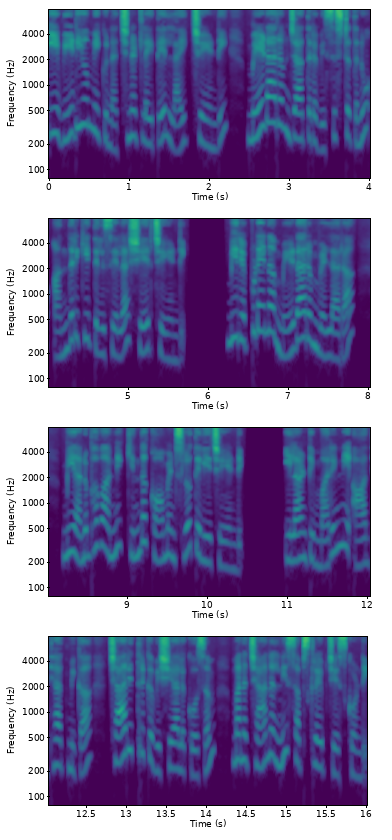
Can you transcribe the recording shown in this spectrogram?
ఈ వీడియో మీకు నచ్చినట్లయితే లైక్ చేయండి మేడారం జాతర విశిష్టతను అందరికీ తెలిసేలా షేర్ చేయండి. మీరెప్పుడైనా మేడారం వెళ్ళారా? మీ అనుభవాన్ని కింద కామెంట్స్లో తెలియచేయండి. ఇలాంటి మరిన్ని ఆధ్యాత్మిక చారిత్రక విషయాల కోసం మన ఛానల్ని సబ్స్క్రైబ్ చేసుకోండి.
